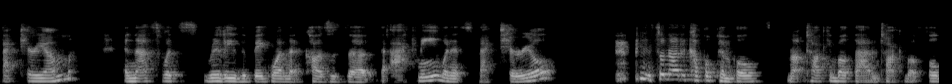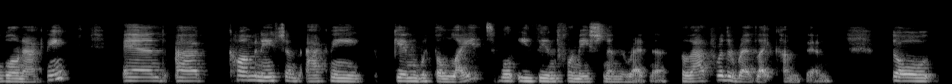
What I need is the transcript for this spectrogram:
bacterium. And that's what's really the big one that causes the, the acne when it's bacterial. so, not a couple pimples, not talking about that. I'm talking about full blown acne. And uh, a combination of acne skin with the light will ease the inflammation and the redness. So, that's where the red light comes in. So,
